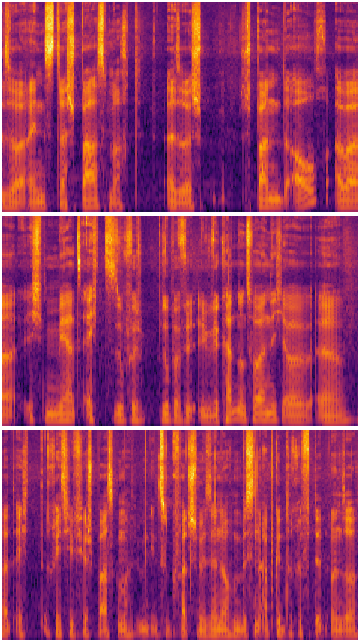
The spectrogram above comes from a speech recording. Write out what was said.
so eins, das Spaß macht. Also sp- spannend auch, aber ich, mir hat es echt super, super viel. Wir kannten uns vorher nicht, aber äh, hat echt richtig viel Spaß gemacht, mit ihm zu quatschen. Wir sind auch ein bisschen abgedriftet und so.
